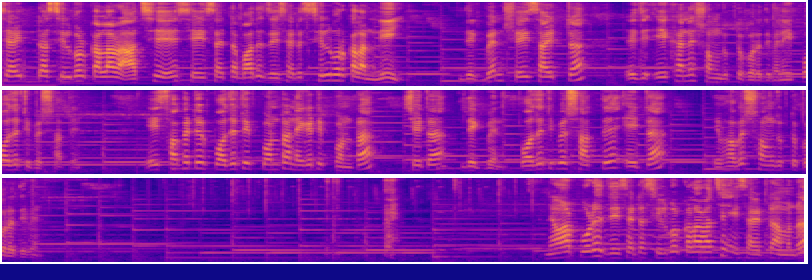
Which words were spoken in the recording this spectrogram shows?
সাইডটা সিলভার কালার আছে, সেই সাইডটা বাদে যে সাইডে সিলভার কালার নেই দেখবেন সেই সাইডটা এই যে এখানে সংযুক্ত করে দেবেন, এই পজিটিভের সাথে। এই সকেটের পজিটিভ কোনটা নেগেটিভ কোনটা, সেটা দেখবেন। পজিটিভের সাথে এটা এভাবে সংযুক্ত করে দেবেন। নেওয়ার পরে যে সাইডটা সিলভার কালার আছে, এই সাইডটা আমরা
